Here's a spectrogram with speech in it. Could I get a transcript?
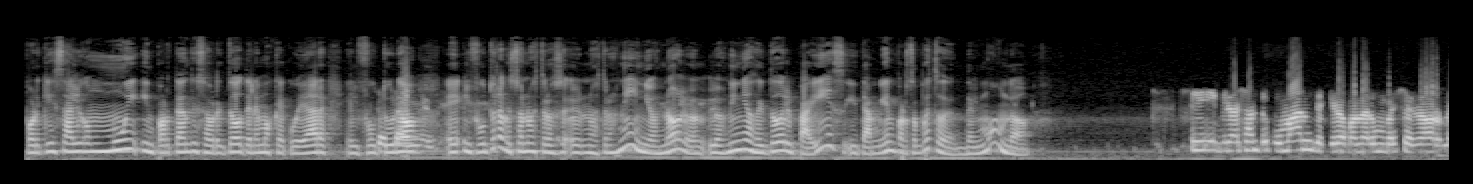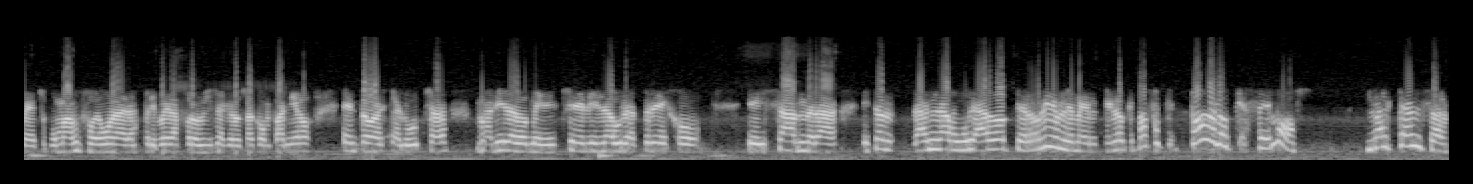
porque es algo muy importante y sobre todo tenemos que cuidar el futuro, el futuro que son nuestros, nuestros niños, ¿no? Los, niños de todo el país y también, por supuesto, del mundo. Sí, mira, allá en Tucumán te quiero mandar un beso enorme. Tucumán fue una de las primeras provincias que nos acompañó en toda esta lucha. Mariela Domenicelli, Laura Trejo, eh, Sandra, están, han laburado terriblemente. Lo que pasa es que todo lo que hacemos no alcanza,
